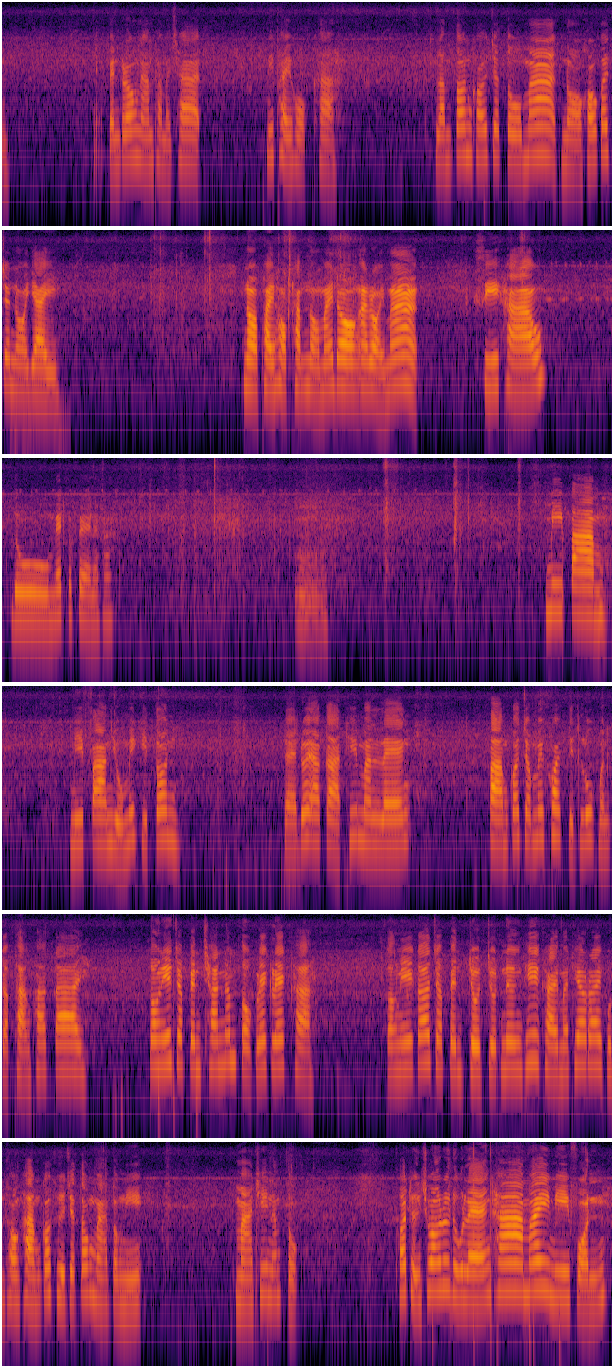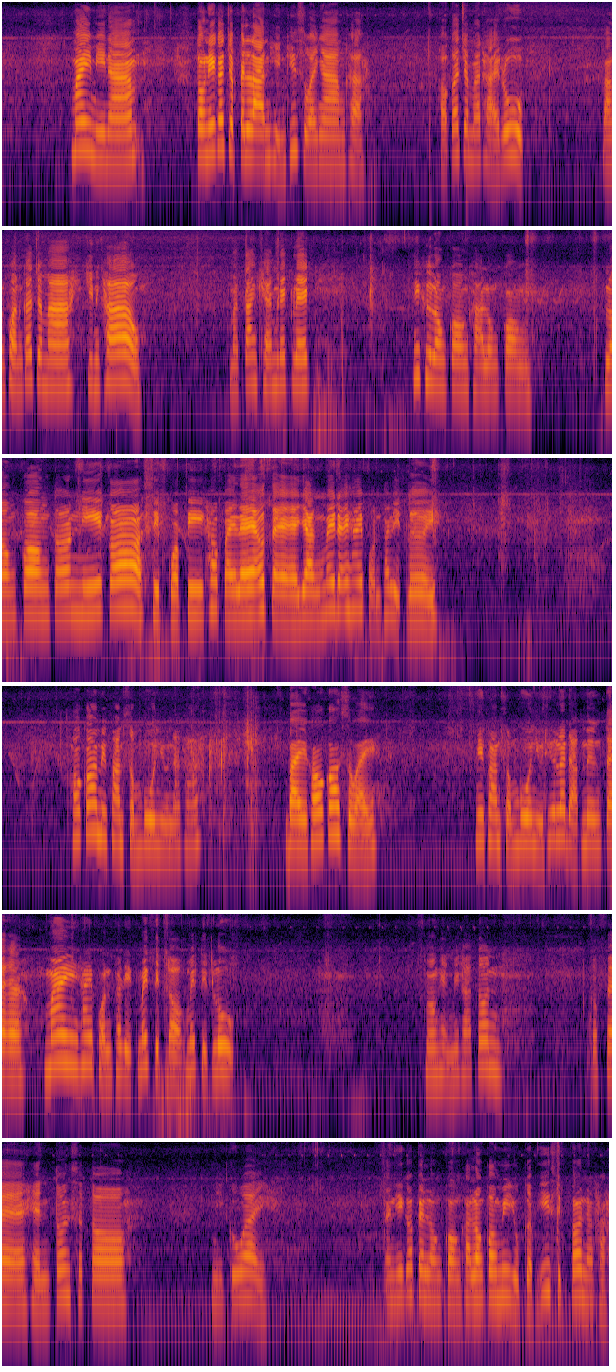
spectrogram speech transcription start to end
เนี่ยเป็นร่องน้ำธรรมชาติ นี่ไผ่หกค่ะลำต้นเขาจะโตมาก หน่อเขาก็จะหน่อใหญ่ หน่อไผ่หอกทำหน่อไม้ดองอร่อยมาก สีขาว ดูเม็ดกาแฟนะคะมมีปาล์มมีปาล์มอยู่ไม่กี่ต้น แต่ด้วยอากาศที่มันแรงปาล์มก็จะไม่ค่อยติดลูกเหมือนกับทางภาคใต้ ตรงนี้จะเป็นชั้นน้ำตกเล็กๆค่ะ ตรงนี้ก็จะเป็นจุดจุดหนึ่งที่ใครมาเที่ยวไร่คุณทองคำก็คือจะต้องมาตรงนี้ มาที่น้ำตก พอถึงช่วงฤดูแล้งถ้าไม่มีฝน ไม่มีน้ำตรงนี้ก็จะเป็นลานหินที่สวยงามค่ะ เขาก็จะมาถ่ายรูป บางคนก็จะมากินข้าว มาตั้งแคมป์เล็กๆ นี่คือลองกองค่ะลองกอง ลองกองตอนนี้ก็สิบกว่าปีเข้าไปแล้ว แต่ยังไม่ได้ให้ผลผลิตเลยเขาก็มีความสมบูรณ์อยู่นะคะ ใบเขาก็สวย มีความสมบูรณ์อยู่ที่ระดับหนึ่งแต่ไม่ให้ผลผลิตไม่ติดดอกไม่ติดลูก มองเห็นไหมคะต้น กาแฟเห็นต้นสตอ มีกล้วย อันนี้ก็เป็นลองกองค่ะ ลองกองมีอยู่เกือบยี่สิบต้นนะคะ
